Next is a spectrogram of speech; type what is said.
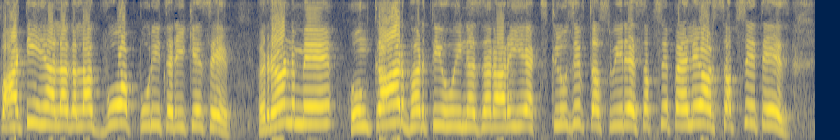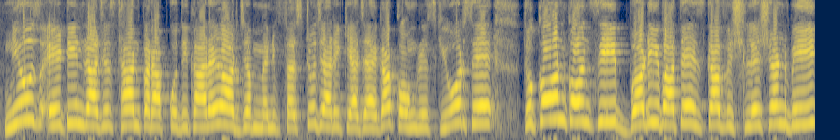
पार्टी हैं अलग अलग वो अब पूरी तरीके से रण में हुंकार भरती हुई नज़र आ रही है। एक्सक्लूसिव तस्वीरें सबसे पहले और सबसे तेज न्यूज़ 18 राजस्थान पर आपको दिखा रहे हैं और जब मैनिफेस्टो जारी किया जाएगा कांग्रेस की ओर से तो कौन कौन सी बड़ी बातें इसका विश्लेषण भी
